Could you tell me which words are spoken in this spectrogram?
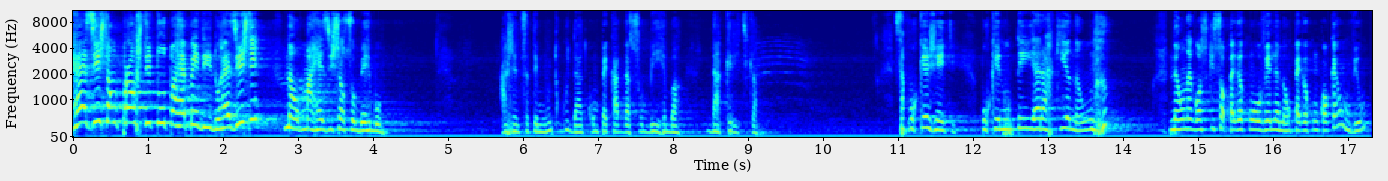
Resiste a um prostituto arrependido. Resiste? Não, mas resiste ao soberbo. A gente precisa ter muito cuidado com o pecado da soberba, da crítica. Sabe por quê, gente? Porque não tem hierarquia, não. Não é um negócio que só pega com ovelha, não. Pega com qualquer um, viu?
